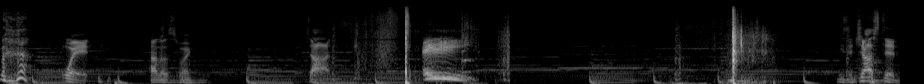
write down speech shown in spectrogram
Wait. Out of swing. Dot. Hey! He's adjusted.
